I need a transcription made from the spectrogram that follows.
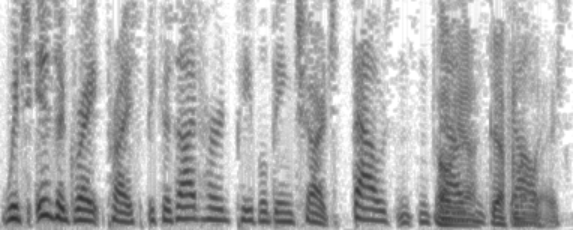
which is a great price because I've heard people being charged thousands and Oh, yeah, thousands of dollars.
